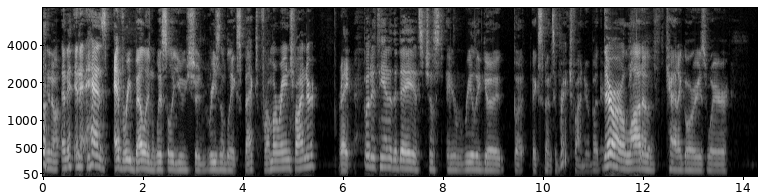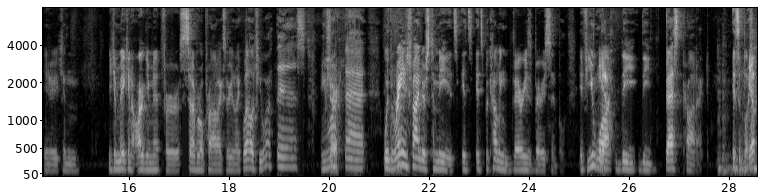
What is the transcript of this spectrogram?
you know, and it, and it has every bell and whistle you should reasonably expect from a rangefinder. Right. But at the end of the day, it's just a really good but expensive rangefinder. But there are a lot of categories where you know you can you can make an argument for several products where you're like, well, if you want this, you sure. want that. With mm-hmm. rangefinders, to me, it's it's it's becoming very very simple. If you want yeah. the the best product, it's a Bush. Yep.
